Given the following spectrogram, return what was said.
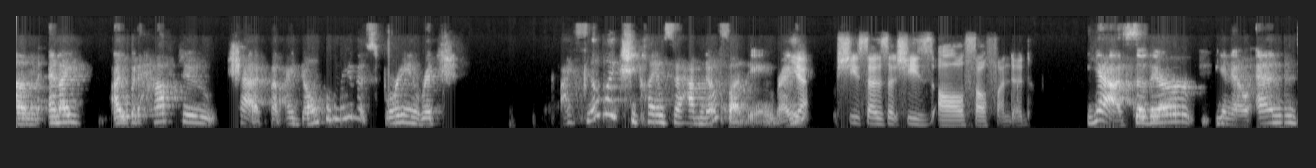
Um, and I, I would have to check, but I don't believe that Sporty and Rich. I feel like she claims to have no funding, right? Yeah, she says that she's all self-funded. Yeah, so they're you know, and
